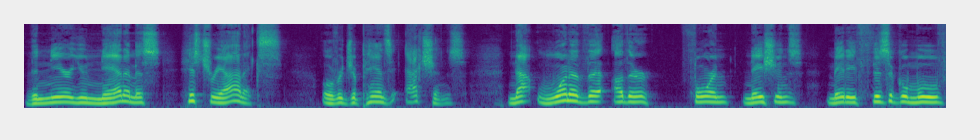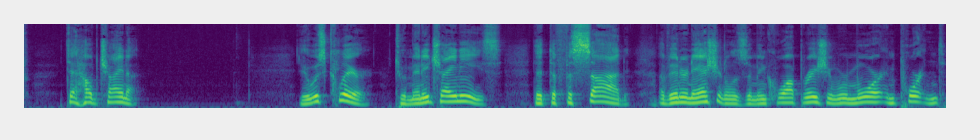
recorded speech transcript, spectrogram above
the near unanimous histrionics over Japan's actions, not one of the other foreign nations made a physical move to help China. It was clear to many Chinese that the facade of internationalism and cooperation were more important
